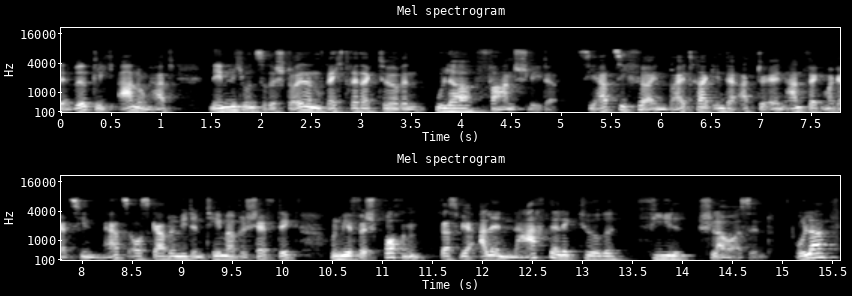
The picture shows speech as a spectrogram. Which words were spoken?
der wirklich Ahnung hat, nämlich unsere Steuern- und Rechtredakteurin Ulla Fahnschleder. Sie hat sich für einen Beitrag in der aktuellen Handwerkmagazin März-Ausgabe mit dem Thema beschäftigt und mir versprochen, dass wir alle nach der Lektüre viel schlauer sind. Ulla,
